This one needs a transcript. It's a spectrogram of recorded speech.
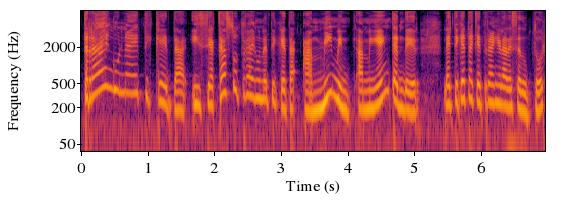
Traen una etiqueta y si acaso traen una etiqueta, a mí, a mi entender, la etiqueta que traen es la de seductor.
